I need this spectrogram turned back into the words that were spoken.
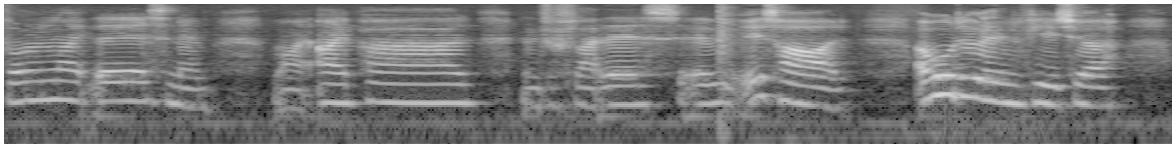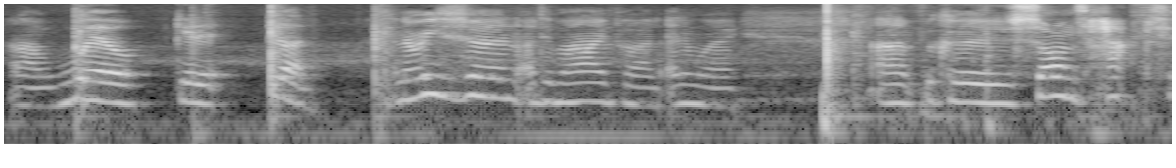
phone like this and then my iPad and just like this. It, it's hard. I will do it in the future and I will get it done. And the reason I did my iPad anyway, um, because someone's hacked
